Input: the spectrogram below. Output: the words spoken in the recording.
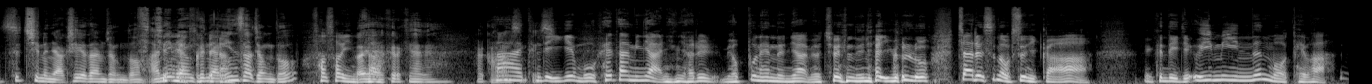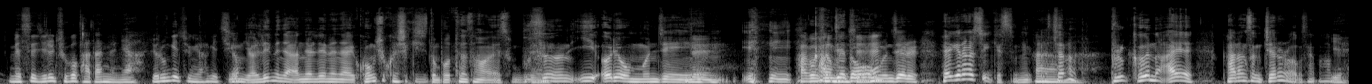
스치는 약식회담 정도 아니면 약식회담. 그냥 인사 정도? 서서 인사. 네, 그렇게 할 가능성이 아, 근데 이게 뭐 회담이냐 아니냐를 몇 분 했느냐 몇 초 했느냐 이걸로 자를 수는 없으니까 근데 이제 의미 있는 뭐 대화 메시지를 주고 받았느냐 이런 게 중요하겠죠. 지금 열리느냐 안 열리느냐 공식화시키지도 못한 상황에서 무슨 네. 이 어려운 문제인 네. 이 강제동원 문제. 문제를 해결할 수 있겠습니까? 아. 저는 불 그건 아예 가능성 제로라고 생각합니다. 예.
